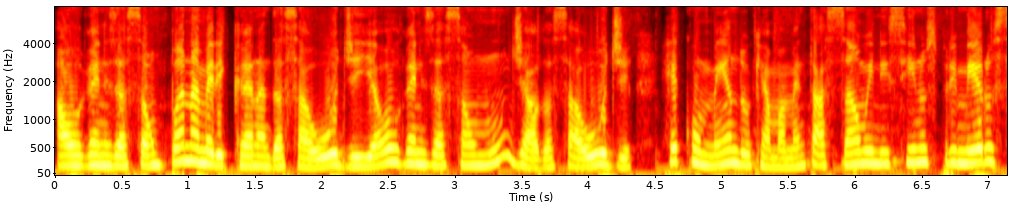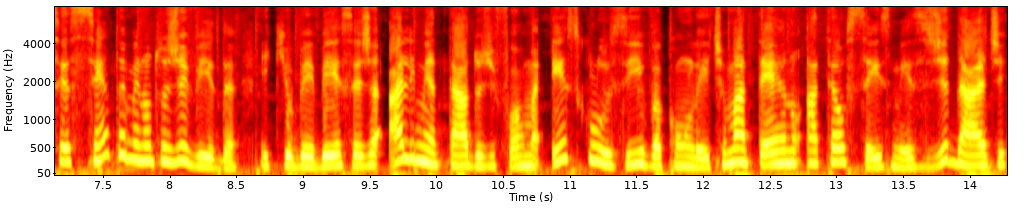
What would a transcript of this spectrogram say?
A Organização Pan-Americana da Saúde e a Organização Mundial da Saúde recomendam que a amamentação inicie nos primeiros 60 minutos de vida e que o bebê seja alimentado de forma exclusiva com leite materno até os seis meses de idade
